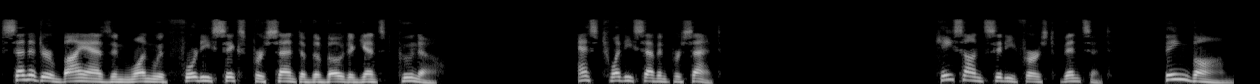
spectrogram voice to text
Senator Biazon won with 46% of the vote against Puno's 27%. Quezon City First, Vincent. Bing Bong.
